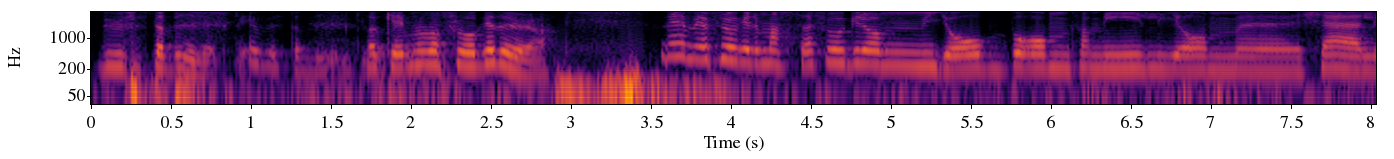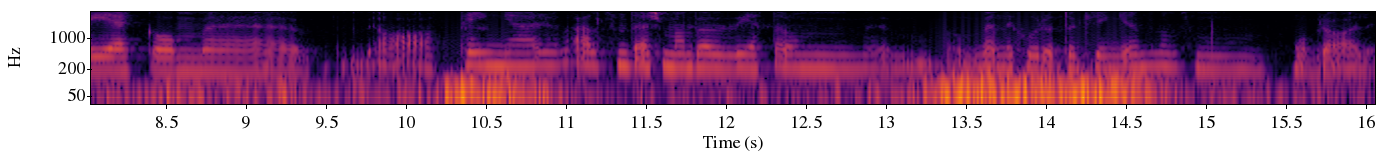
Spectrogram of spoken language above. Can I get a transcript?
Du är för stabil älskling. Jag är för stabil. Okej, tråkigt. men vad frågade du då? Nej men jag frågade massa frågor om jobb, om familj, om eh, kärlek, om eh, ja, pengar. Allt sånt där som man behöver veta om, eh, om människor runt omkring en som, som mår bra eller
